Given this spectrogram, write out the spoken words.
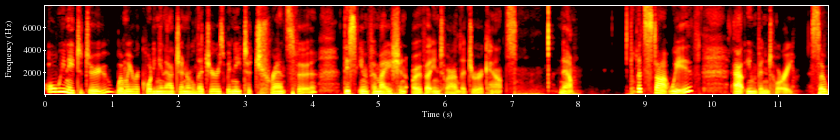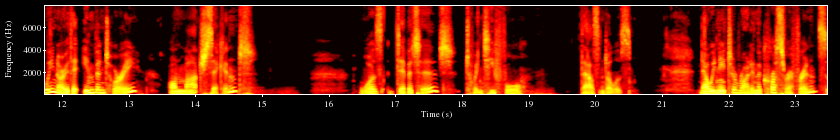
all we need to do when we're recording in our general ledger is we need to transfer this information over into our ledger accounts. Now, let's start with our inventory. So we know that inventory on March 2nd was debited $24,000. Now we need to write in the cross-reference,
